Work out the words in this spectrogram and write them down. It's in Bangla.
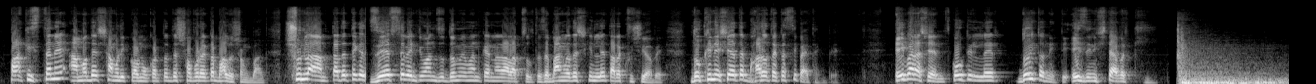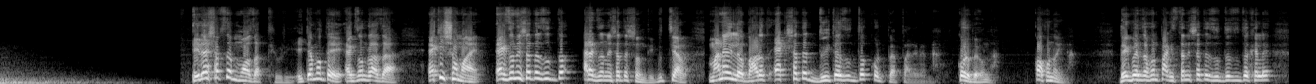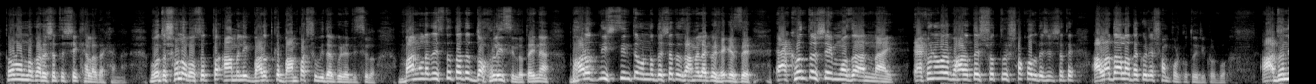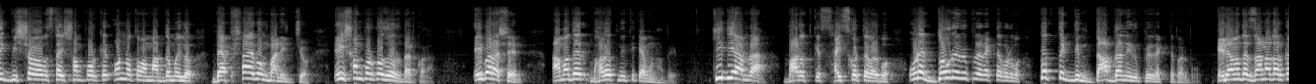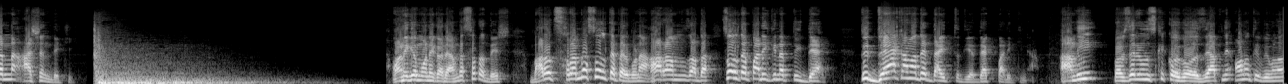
পাকিস্তানে আমাদের সামরিক কর্মকর্তাদের সফর একটা ভালো সংবাদ। শুনলাম, তাদের থেকে জে সেভেন্টি ওয়ান যুদ্ধ বিমান কেনার আলাপ চলতেছে। বাংলাদেশ কিনলে তারা খুশি হবে। দক্ষিণ এশিয়াতে ভারত একটা সিপাই থাকবে। এইবার আসেন কৌটিল্যের দ্বৈত নীতি। এই জিনিসটা আবার কি? এটা সবচেয়ে মজার থিওরি। এটার মধ্যে একজন রাজা, একই সময় একজনের সাথে যুদ্ধ আর একজনের সাথে সন্ধি বুঝছাও মানে হইল ভারত একসাথে দুইটা যুদ্ধ করতে পারবে না, করবেও না, কখনোই না। দেখবেন যখন পাকিস্তানের সাথে যুদ্ধ যুদ্ধ খেলে, তখন অন্য কারোর সাথে সে খেলা দেখে না। গত ষোলো বছর তো আওয়ামী লীগ ভারতকে বাম্পার সুবিধা করে দিছিল। বাংলাদেশ তো তাদের দখলেই ছিল, তাই না? ভারত নিশ্চিন্তে অন্যদের সাথে ঝামেলা করে গেছে। এখন তো সেই মজা আর নাই। এখন আমরা ভারতের শত্রু সকল দেশের সাথে আলাদা আলাদা করে সম্পর্ক তৈরি করব। আধুনিক বিশ্ব ব্যবস্থায় সম্পর্কের অন্যতম মাধ্যম হইল ব্যবসা এবং বাণিজ্য। এই সম্পর্ক জোরদার করা। এবার আসেন আমাদের ভারত নীতি কেমন হবে? কি দিয়ে আমরা ভারতকে সাইজ করতে পারব? অনেক দৌড়ের উপরে রাখতে পারব। প্রত্যেকদিন দাবরানির উপরে রাখতে পারব। এটা আমাদের জানা দরকার না, আসেন দেখি। অনেকে মনে করে, আমরা ছোট দেশ, ভারত ছাড়া আমরা চলতে পারব না। আরাম দাদা চলতে পারি কিনা তুই দেখ। তুই দেখ আমাদের দায়িত্ব দিয়ে, দেখ পারি কিনা। আমি প্রফেসর ইউনুসকে কইব যে, আপনি অনতি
